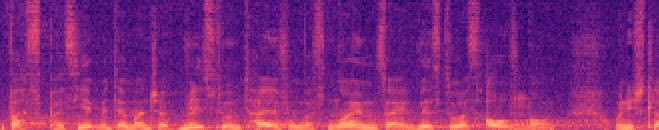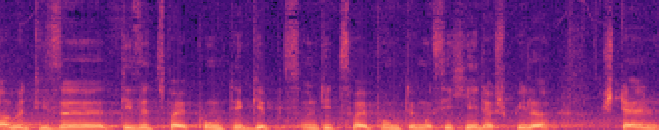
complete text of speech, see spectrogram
was passiert mit der Mannschaft. Willst du ein Teil von was Neuem sein? Willst du was aufbauen? Und ich glaube, diese, diese zwei Punkte gibt es und die zwei Punkte muss sich jeder Spieler stellen.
